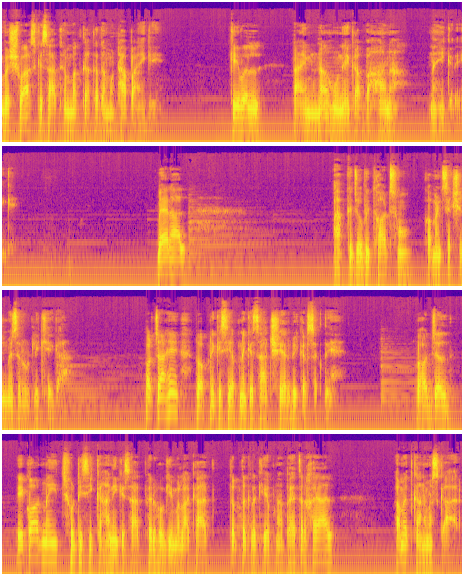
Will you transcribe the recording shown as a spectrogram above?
विश्वास के साथ हिम्मत का कदम उठा पाएँगे। केवल टाइम न होने का बहाना नहीं करेंगे। बहरहाल, आपके जो भी थॉट्स हों कमेंट सेक्शन में ज़रूर लिखिएगा। और चाहें तो अपने किसी अपने के साथ शेयर भी कर सकते हैं। बहुत जल्द एक और नई छोटी सी कहानी के साथ फिर होगी मुलाकात। तब तक रखिए अपना बेहतर ख्याल। अमित का नमस्कार।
